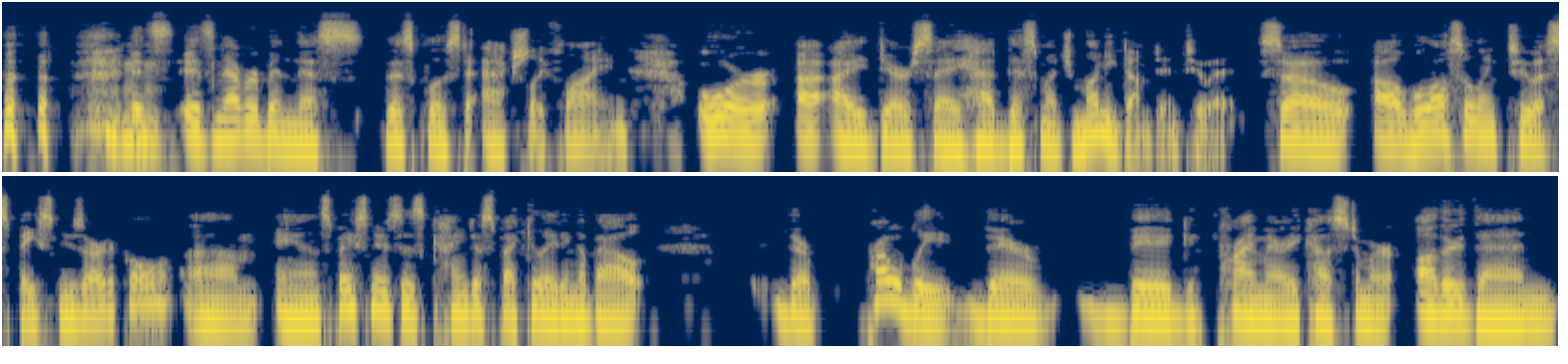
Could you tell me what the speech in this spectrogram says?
it's it's never been this this close to actually flying, or uh, I dare say had this much money dumped into it. So uh, we'll also link to a Space News article, um, and Space News is kind of speculating about their probably their big primary customer other than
